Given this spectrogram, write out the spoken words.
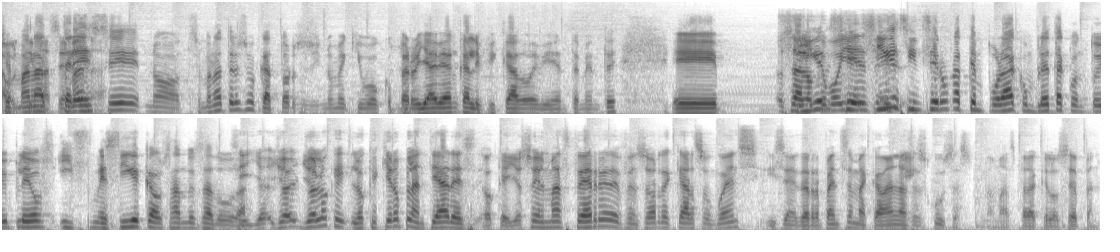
semana. 13, no, semana 13 o 14, si no me equivoco, pero ya habían calificado, evidentemente. Eh, O sea, lo sigue, que voy si- es... sigue es- sin ser una temporada completa con todo y playoffs y me sigue causando esa duda. Sí, yo, yo, yo lo que lo que quiero plantear es, ok, yo soy el más férreo defensor de Carson Wentz y se- de repente se me acaban las excusas, nada más para que lo sepan.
